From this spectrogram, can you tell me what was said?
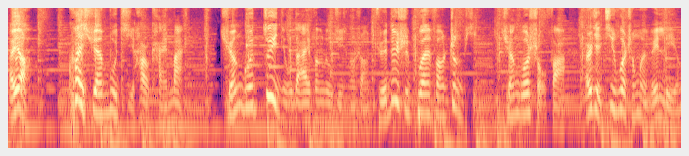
哎呀，快宣布几号开卖！全国最牛的 iPhone 六经销商绝对是官方正品，全国首发，而且进货成本为零。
